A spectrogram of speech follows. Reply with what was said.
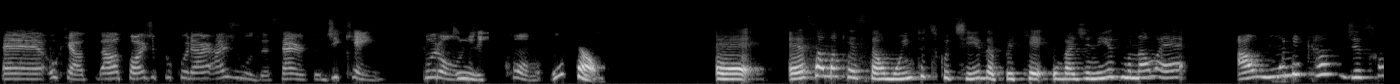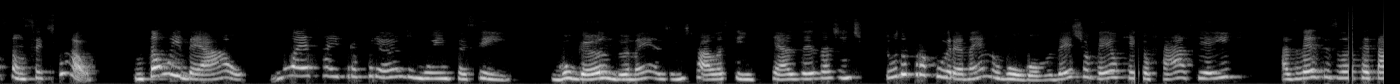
é, o que? Ela, ela pode procurar ajuda, certo? De quem? Por onde? Sim. Como? Então, é, essa é uma questão muito discutida, porque o vaginismo não é a única disfunção sexual. Então, o ideal não é sair procurando muito, assim, googando, né? A gente fala assim, que às vezes a gente tudo procura, né, no Google. Deixa eu ver o que, que eu faço. E aí, às vezes, você está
